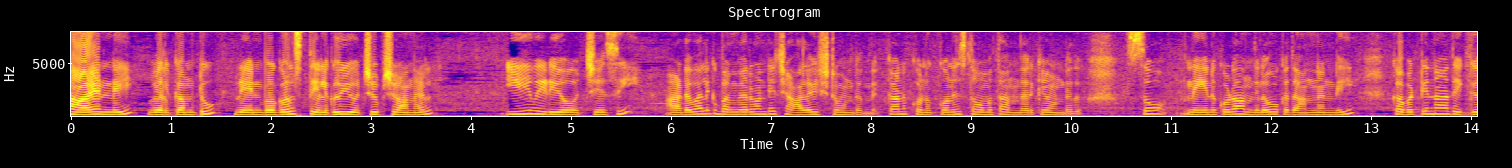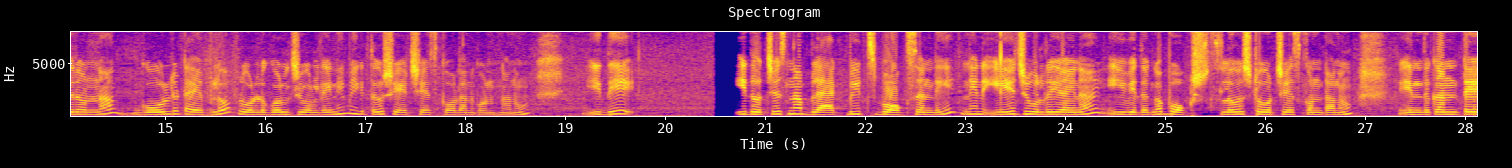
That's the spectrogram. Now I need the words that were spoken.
హాయ్ అండి welcome to rainbow girls Telugu YouTube channel. ఈ వీడియో వచ్చేసి ఆడవాళ్ళకి బంగారం అంటే చాలా ఇష్టం ఉంటుంది కానీ కొనుక్కునే స్తోమత అందరికీ ఉండదు. సో నేను కూడా అందులో ఒక దాన్నండి కాబట్టి నా దగ్గర ఉన్న గోల్డ్ టైప్లో రోల్డ్ గోల్డ్ జ్యువెలరీని మీతో షేర్ చేసుకోవాలనుకుంటున్నాను. ఇదే ఇది వచ్చేసి నా బ్లాక్ బీట్స్ బాక్స్ అండి. నేను ఏ జ్యువెలరీ అయినా ఈ విధంగా బాక్స్లో స్టోర్ చేసుకుంటాను. ఎందుకంటే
